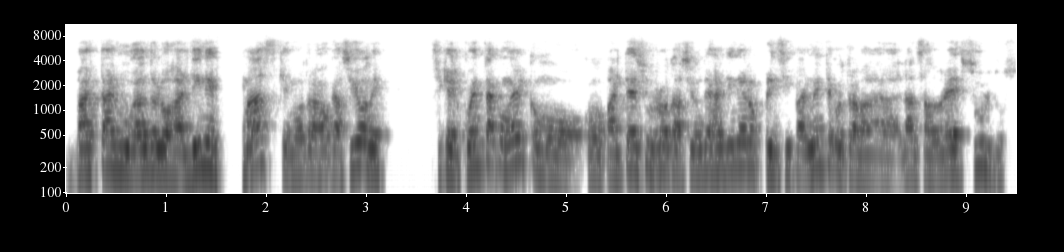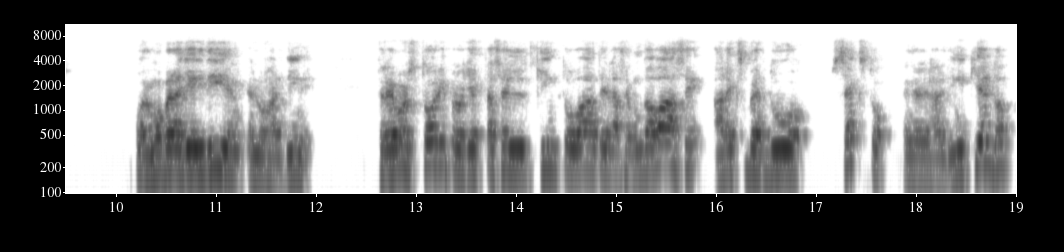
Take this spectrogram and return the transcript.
va a estar jugando en los jardines más que en otras ocasiones. Así que él cuenta con él como, como parte de su rotación de jardineros, principalmente contra lanzadores zurdos. Podemos ver a JD en, los jardines. Trevor Story proyecta ser el quinto bate en la segunda base, Alex Verdugo sexto en el jardín izquierdo,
